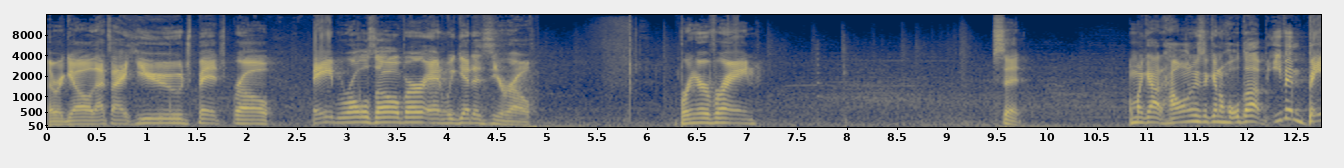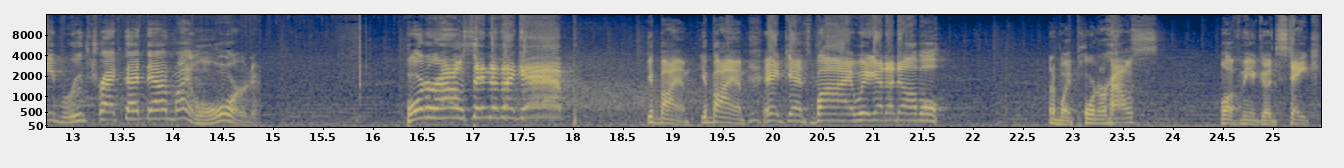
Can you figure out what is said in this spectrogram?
There we go. That's a huge pitch, bro. Babe rolls over and we get a zero. Bringer of rain. Sit. Oh my God, how long is it going to hold up? Even Babe Ruth tracked that down? My Lord. Porterhouse into the gap. Get by him. Get by him. It gets by. We get a double. That boy Porterhouse. Love me a good steak.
